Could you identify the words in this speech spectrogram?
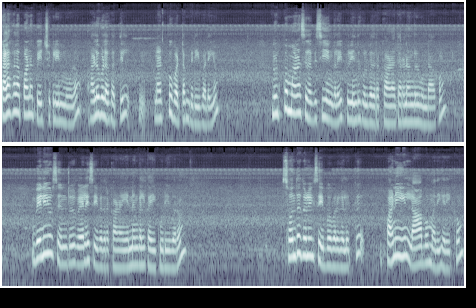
கலகலப்பான பேச்சுக்களின் மூலம் அலுவலகத்தில் நட்பு வட்டம் விரிவடையும். நுட்பமான சில விஷயங்களை புரிந்து கொள்வதற்கான தருணங்கள் உண்டாகும். வெளியூர் சென்று வேலை செய்வதற்கான எண்ணங்கள் கைகூடி வரும். சொந்த தொழில் செய்பவர்களுக்கு பணியில் லாபம் அதிகரிக்கும்.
